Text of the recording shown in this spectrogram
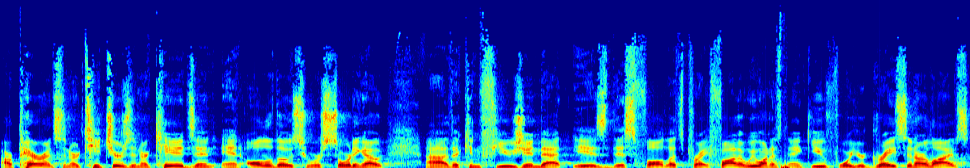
our parents and our teachers and our kids and, and all of those who are sorting out uh, the confusion that is this fall. Let's pray. Father, we want to thank you for your grace in our lives.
